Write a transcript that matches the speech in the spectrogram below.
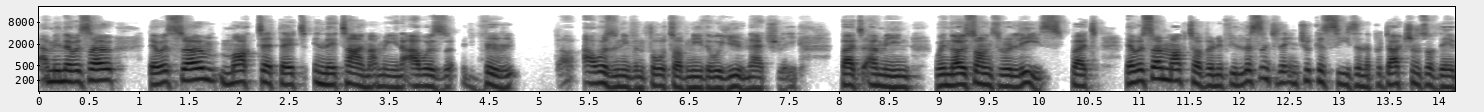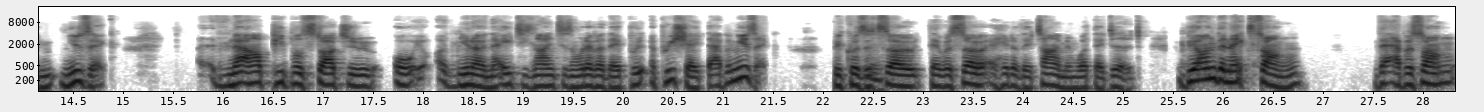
I mean, they were so they were so mocked at that in their time. I mean, I was very, I wasn't even thought of. Neither were you, naturally. But I mean, when those songs were released, but they were so mocked of. And if you listen to the intricacies and the productions of their music, now people start to, or, you know, in the 80s, 90s, and whatever, they pre- appreciate the ABBA music because mm. it's so, they were so ahead of their time in what they did. Beyond the next song, the ABBA song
